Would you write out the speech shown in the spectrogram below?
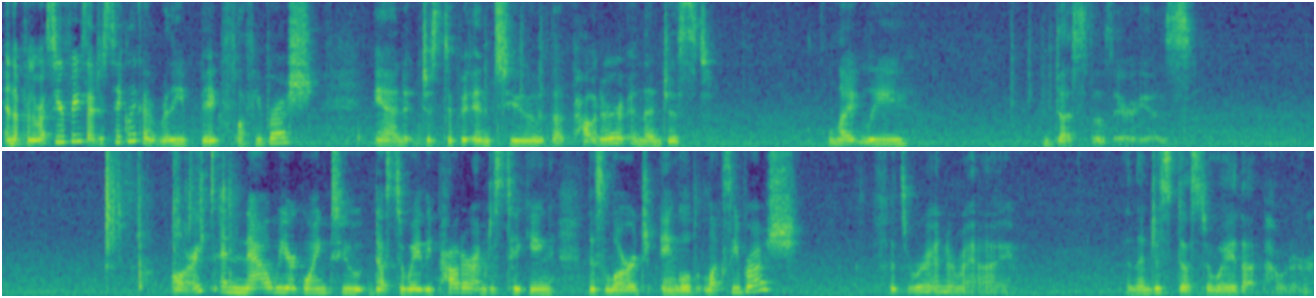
And then for the rest of your face, I just take like a really big fluffy brush and just dip it into the powder and then just lightly dust those areas. Alright, and now we are going to dust away the powder. I'm just taking this large angled Luxie brush. Fits right under my eye. And then just dust away that powder.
